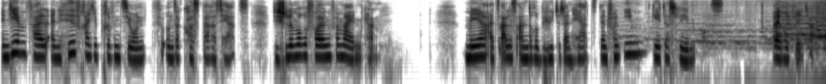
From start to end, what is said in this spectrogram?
In jedem Fall eine hilfreiche Prävention für unser kostbares Herz, die schlimmere Folgen vermeiden kann. Mehr als alles andere behütet dein Herz, denn von ihm geht das Leben aus. Eure Greta.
